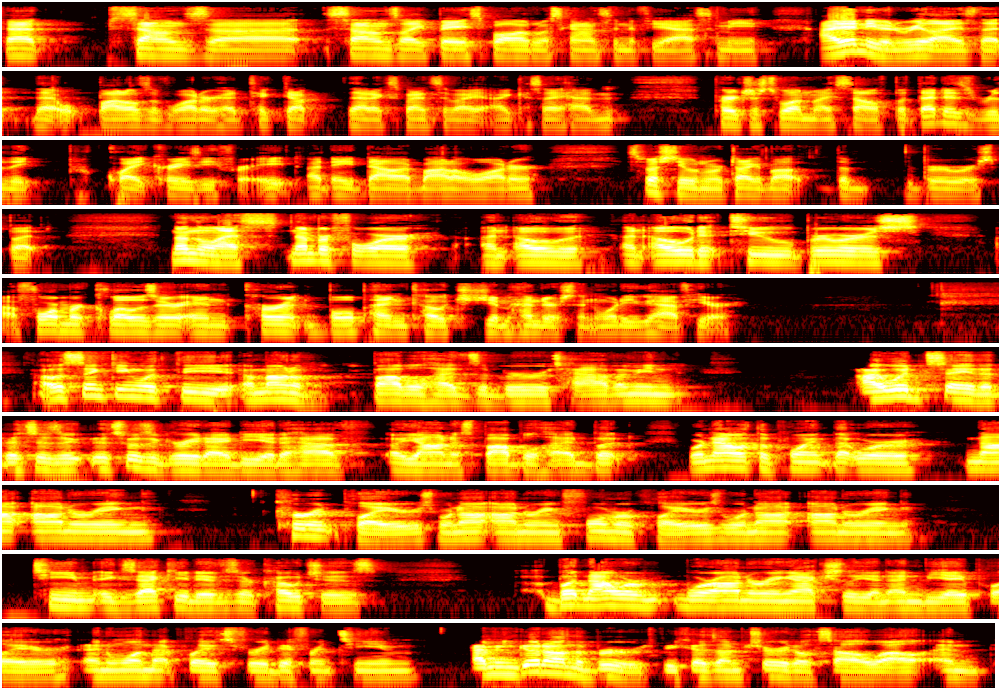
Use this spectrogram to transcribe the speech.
That sounds uh, sounds like baseball in Wisconsin, if you ask me. I didn't even realize that that bottles of water had ticked up that expensive. I, I guess I hadn't purchased one myself, but that is really quite crazy for eight an eight dollar bottle of water, especially when we're talking about the, the Brewers. But nonetheless, number four, an ode an ode to Brewers uh, former closer and current bullpen coach Jim Henderson. What do you have here? I was thinking with the amount of bobbleheads the Brewers have. I mean, I would say that this is a, this was a great idea to have a Giannis bobblehead, but we're now at the point that we're not honoring current players, we're not honoring former players, we're not honoring team executives or coaches, but now we're we're honoring actually an NBA player and one that plays for a different team. I mean, good on the Brewers because I'm sure it'll sell well. And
